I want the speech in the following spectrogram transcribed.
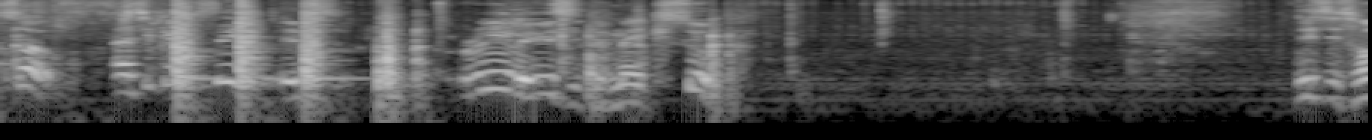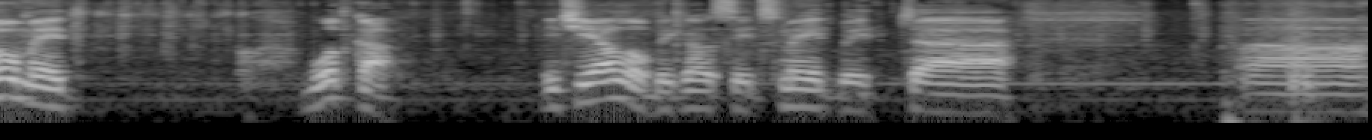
So, as you can see, it's really easy to make soup. This is homemade vodka. It's yellow because it's made with uh, uh,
